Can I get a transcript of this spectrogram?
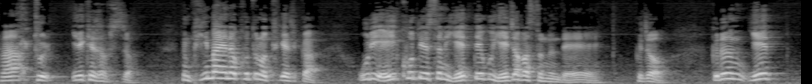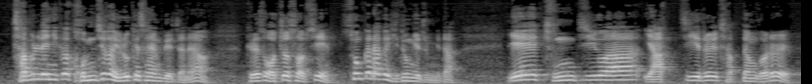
하나, 둘, 이렇게 잡수죠. 그럼 B 마이너 코드는 어떻게 했을까? 우리 A 코드에서는 얘 떼고 얘 잡았었는데, 그죠? 그럼 얘 잡으려니까 검지가 이렇게 사용되잖아요. 그래서 어쩔 수 없이 손가락을 이동해 줍니다. 얘 중지와 약지를 잡던 거를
